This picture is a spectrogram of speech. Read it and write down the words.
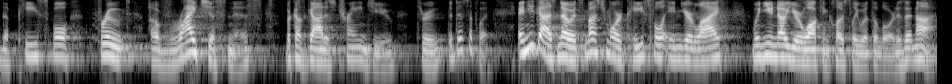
the peaceful fruit of righteousness because God has trained you through the discipline. And you guys know it's much more peaceful in your life when you know you're walking closely with the Lord, is it not?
